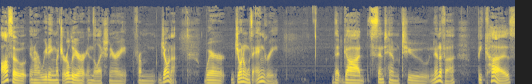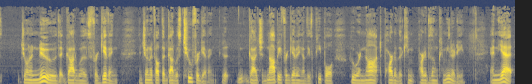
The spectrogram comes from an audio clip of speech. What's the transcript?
also in our reading much earlier in the lectionary from Jonah, where Jonah was angry that God sent him to Nineveh because Jonah knew that God was forgiving. And Jonah felt that God was too forgiving. God should not be forgiving of these people who were not part of the part of his own community. And yet,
